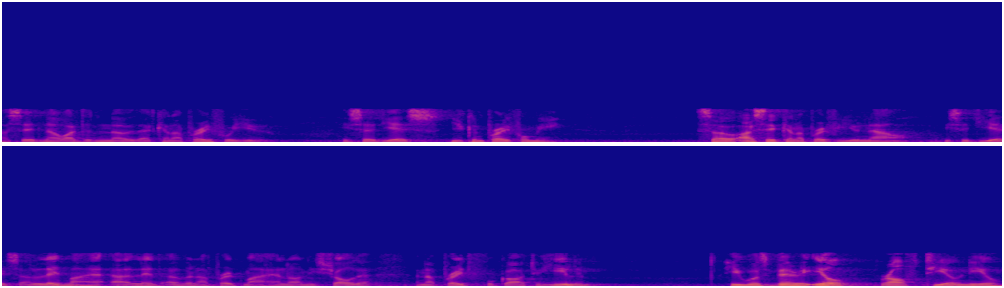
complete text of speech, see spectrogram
I said, No, I didn't know that. Can I pray for you? He said, Yes, you can pray for me. So I said, Can I pray for you now? He said, Yes. I leaned, my, I leaned over and I put my hand on his shoulder and I prayed for God to heal him. He was very ill, Ralph T. O'Neal,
